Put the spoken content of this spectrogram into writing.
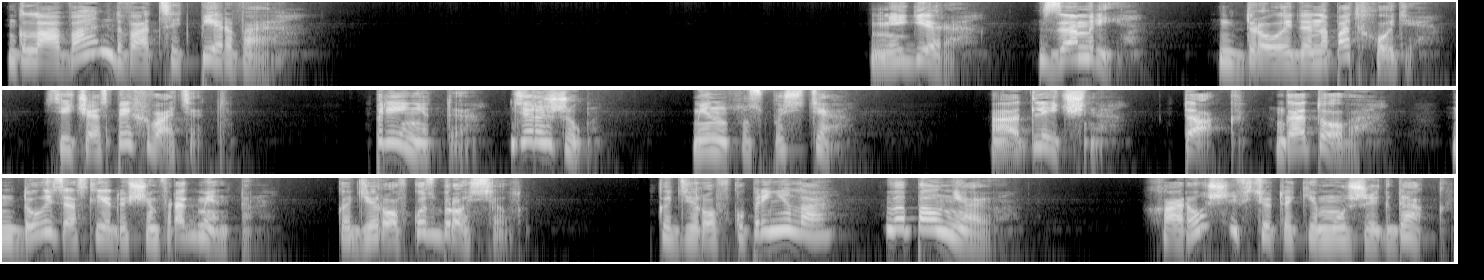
Глава 21. «Мегера, замри. Дроиды на подходе. Сейчас прихватят». «Принято. Держу». Минуту спустя. «Отлично. Так, готово. Дуй за следующим фрагментом. Кодировку сбросил». «Кодировку приняла. Выполняю». Хороший все таки мужик Дак.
